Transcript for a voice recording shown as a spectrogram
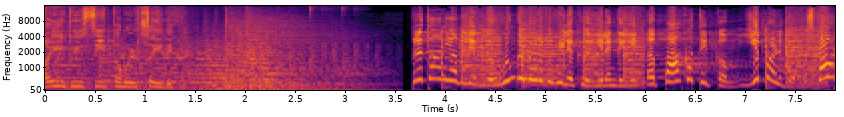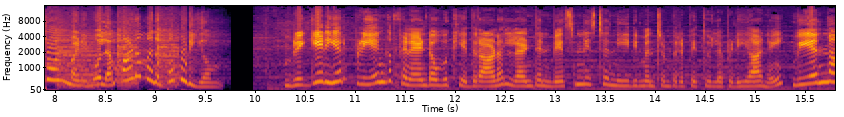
ஐபிசி தமிழ் செய்திகள். பிரித்தானியாவில் இருந்து உங்கள் உறவுகளுக்கு இலங்கையின் பாகத்திற்கும் இப்பொழுது ஸ்மார்ட் மணி மூலம் பணம் அனுப்ப முடியும். பிரிகேடியர் பிரியங்க பெர்னாண்டோவுக்கு எதிரான லண்டன் வெஸ்ட்மினிஸ்டர் நீதிமன்றம் பிறப்பித்துள்ள பிடியானை வியன்னா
